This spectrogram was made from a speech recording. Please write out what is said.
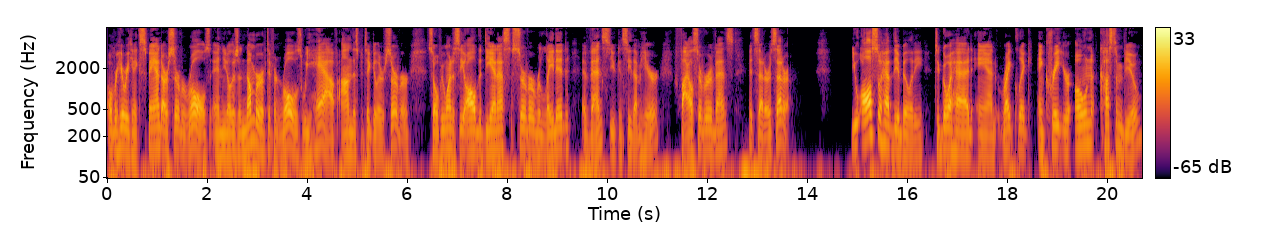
over here we can expand our server roles and you know there's a number of different roles we have on this particular server. So if we want to see all the DNS server related events you can see them here file server events etc etc you also have the ability to go ahead and right click and create your own custom view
